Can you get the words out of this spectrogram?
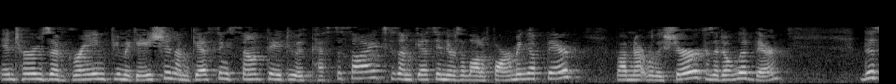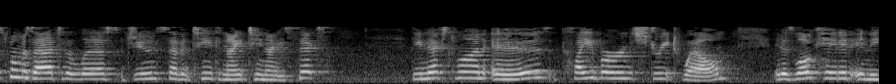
in terms of grain fumigation. I'm guessing something to do with pesticides because I'm guessing there's a lot of farming up there, but I'm not really sure because I don't live there. This one was added to the list June 17, 1996. The next one is Cleburn Street Well. It is located in the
